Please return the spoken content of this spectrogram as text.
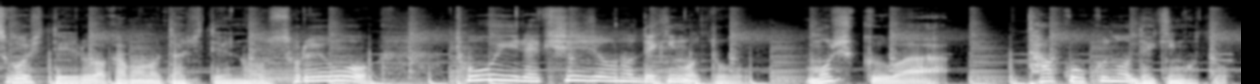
過ごしている若者たちっていうのをそれを遠い歴史上の出来事もしくは他国の出来事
